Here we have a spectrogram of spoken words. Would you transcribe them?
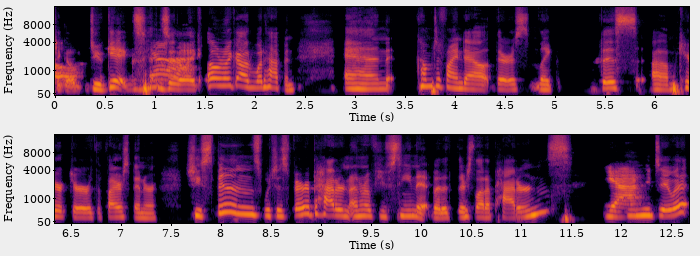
to Oh. go do gigs. And so they're like, oh my God, what happened? And come to find out, there's like this um, character, the fire spinner, she spins, which is very patterned. I don't know if you've seen it, but it, there's a lot of patterns Yeah. Can you do it.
